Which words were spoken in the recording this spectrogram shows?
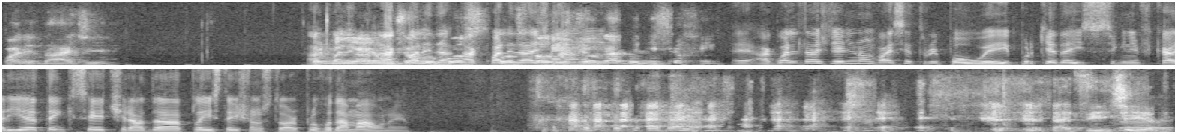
qualidade A, quali- mim é um a jogo qualida- a gostoso qualidade de dele, jogar do início ao fim. é, a qualidade dele não vai ser AAA, porque daí isso significaria tem que ser tirado da PlayStation Store pro rodar mal, né? Faz sentido.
